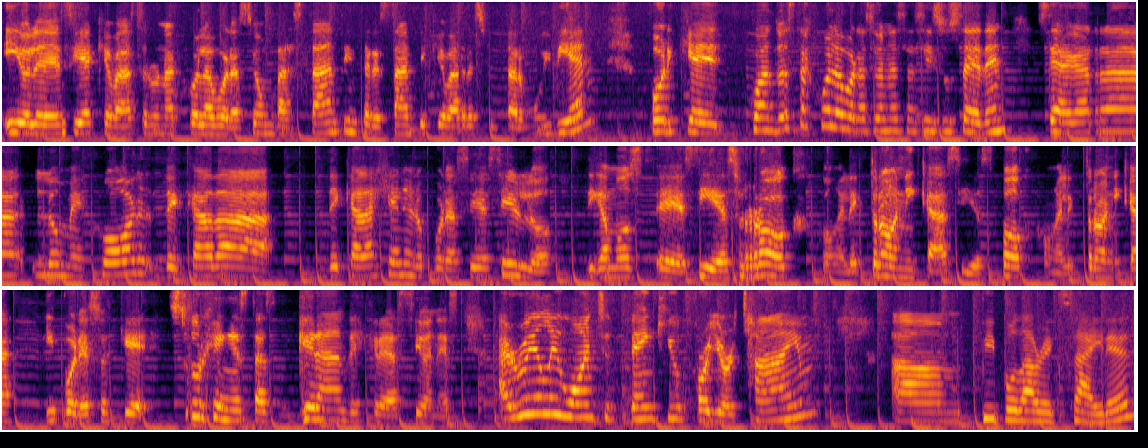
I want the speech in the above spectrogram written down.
y yo le decía que va a ser una colaboración bastante interesante y que va a resultar muy bien, porque cuando estas colaboraciones así suceden, se agarra lo mejor de cada, de cada género, por así decirlo. Digamos, eh, si es rock con electrónica, si es pop con electrónica, y por eso es que surgen estas grandes creaciones. I really want to thank you for your time. Um, People are excited.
